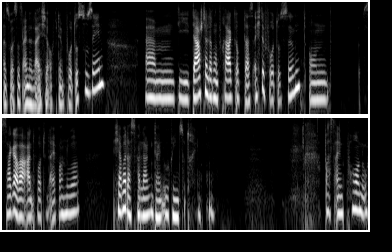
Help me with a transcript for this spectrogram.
Also es ist eine Leiche auf den Fotos zu sehen. Ähm, die Darstellerin fragt, ob das echte Fotos sind und Sagawa antwortet einfach nur, ich habe das Verlangen, dein Urin zu trinken. Was ein Porno.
